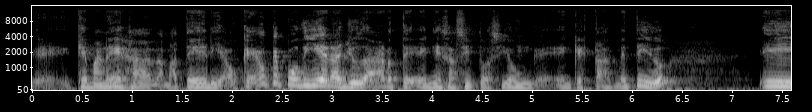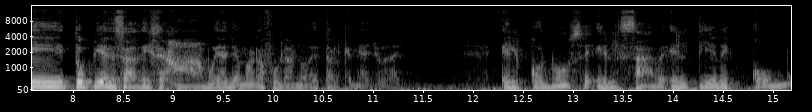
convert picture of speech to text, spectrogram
eh, que maneja la materia o que, o que pudiera ayudarte en esa situación en que estás metido. Y tú piensas, dices, ah, voy a llamar a fulano de tal que me ayude. Él conoce, él sabe, él tiene cómo,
